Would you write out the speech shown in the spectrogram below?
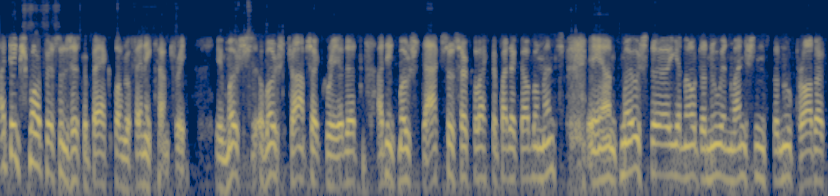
I think small business is the backbone of any country most most jobs are created. I think most taxes are collected by the governments, and most uh, you know the new inventions, the new products,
